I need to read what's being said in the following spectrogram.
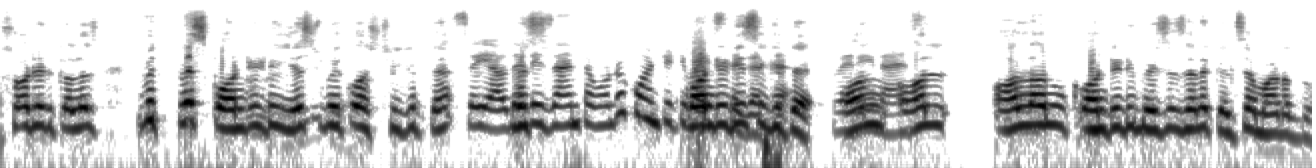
assorted colours with plus quantity ಎಷ್ಟು ಬೇಕೋ ಅಷ್ಟು ಸಿಗುತ್ತೆ. ಕ್ವಾಂಟಿಟಿ ಸಿಗುತ್ತೆ. On all all on quantity basis ಎಲ್ಲ ಕೆಲಸ ಮಾಡೋದು.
